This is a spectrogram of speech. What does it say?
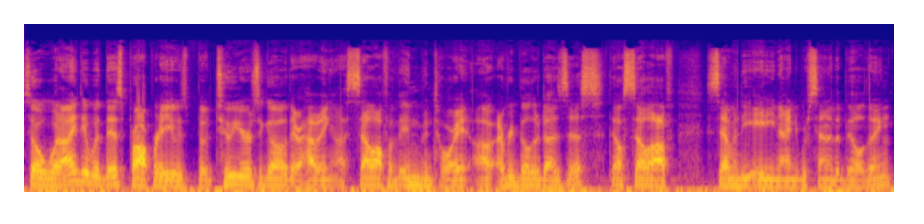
So what I did with this property was about two years ago. They were having a sell-off of inventory. Uh, every builder does this. They'll sell off 70, 80, 90% of the building.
